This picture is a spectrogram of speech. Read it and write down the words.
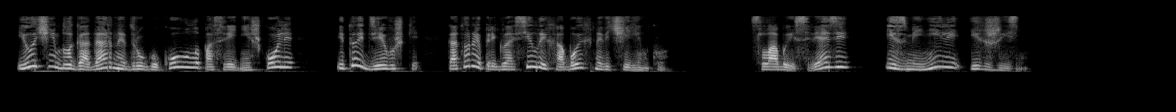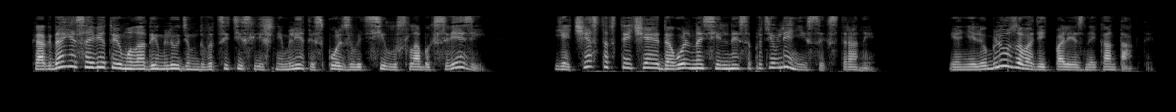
и очень благодарны другу Коула по средней школе и той девушке, которая пригласила их обоих на вечеринку. Слабые связи изменили их жизнь. Когда я советую молодым людям 20 с лишним лет использовать силу слабых связей, я часто встречаю довольно сильное сопротивление с их стороны. Я не люблю заводить полезные контакты.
